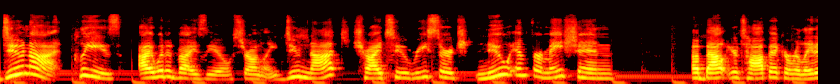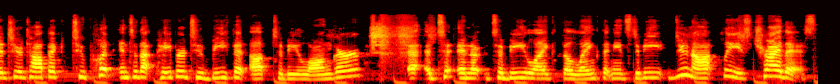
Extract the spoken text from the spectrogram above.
Do not please i would advise you strongly do not try to research new information about your topic or related to your topic to put into that paper to beef it up to be longer uh, to, and uh, to be like the length that needs to be. Do not please try this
